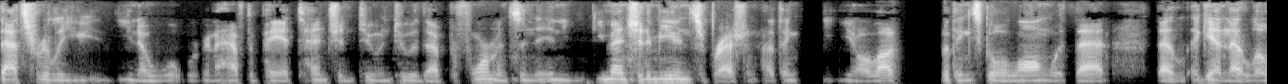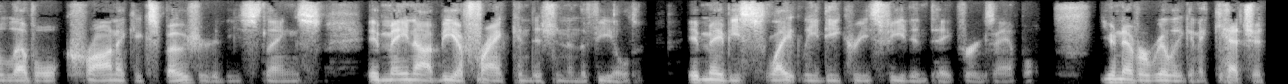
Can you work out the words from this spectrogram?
That's really, you know, what we're going to have to pay attention to and to that performance. And, and you mentioned immune suppression. I think, you know, a lot things go along with that that again that low level chronic exposure to these things it may not be a frank condition in the field. It may be slightly decreased feed intake for example. You're never really going to catch it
